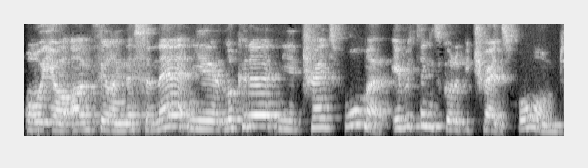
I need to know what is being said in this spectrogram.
Oh, or you're I'm feeling this and that, and you look at it and you transform it. Everything's got to be transformed.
